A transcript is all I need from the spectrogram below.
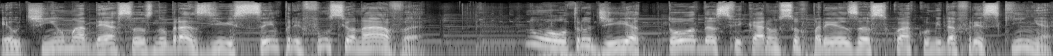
eu tinha uma dessas no Brasil e sempre funcionava. No outro dia, todas ficaram surpresas com a comida fresquinha.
